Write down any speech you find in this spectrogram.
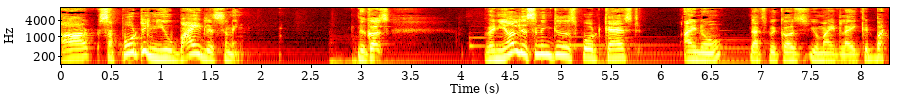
are supporting you by listening. Because when you're listening to this podcast, I know that's because you might like it, but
